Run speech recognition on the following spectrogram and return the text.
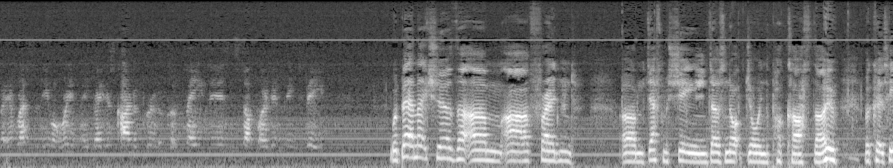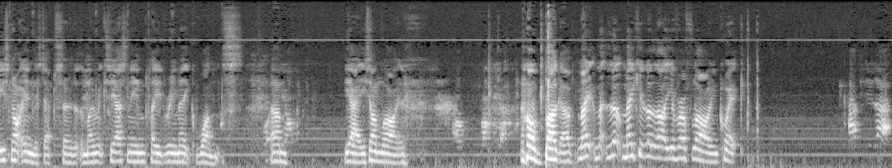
but in Resident Evil remake, they just kind of put, put phases and stuff where it didn't need to be. We better make sure that um our friend um Jeff Machine does not join the podcast though, because he's not in this episode at the moment because he hasn't even played remake once. Um, Yeah, he's online. oh, oh bugger! Make ma- look, make it look like you're offline, quick. How do you do that?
